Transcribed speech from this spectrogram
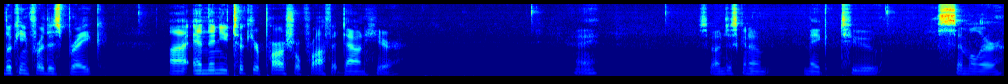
looking for this break, uh, and then you took your partial profit down here. Okay, so I'm just going to make two similar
